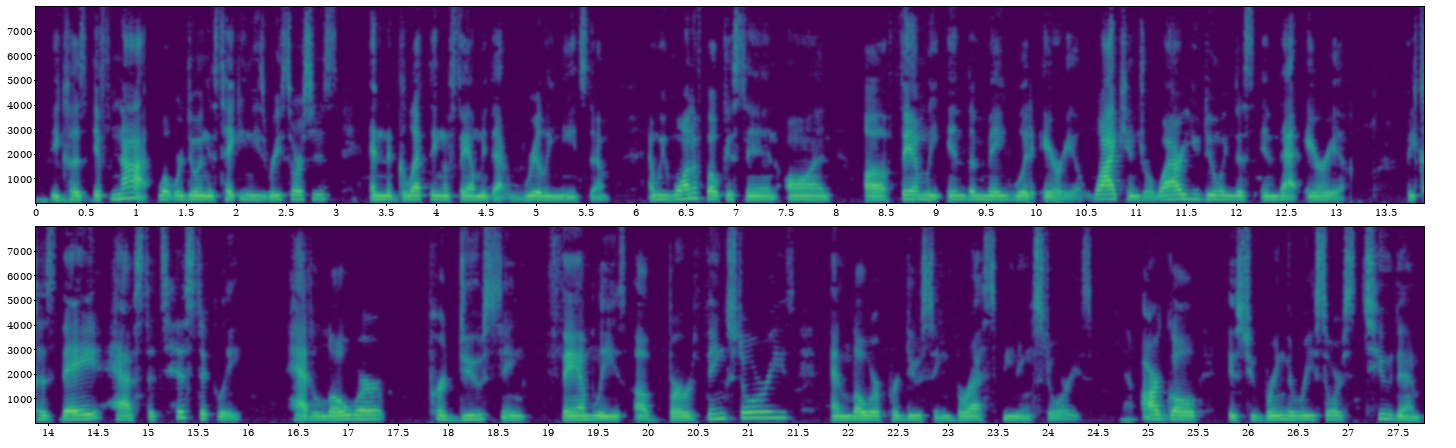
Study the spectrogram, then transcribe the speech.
Mm-hmm. because if not what we're doing is taking these resources and neglecting a family that really needs them. And we want to focus in on a family in the maywood area. Why kendra? Why are you doing this in that area? Because they have statistically had lower producing families of birthing stories and lower producing breastfeeding stories. Yeah. Our goal is to bring the resource to them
